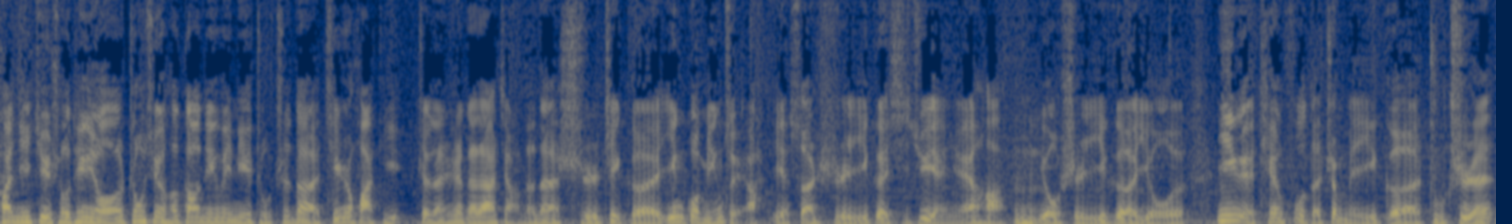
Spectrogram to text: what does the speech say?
欢迎您继续收听由中讯和高宁为您主持的今日话题。这段时间跟大家讲的呢是这个英国名嘴啊，也算是一个喜剧演员哈，又是一个有音乐天赋的这么一个主持人。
